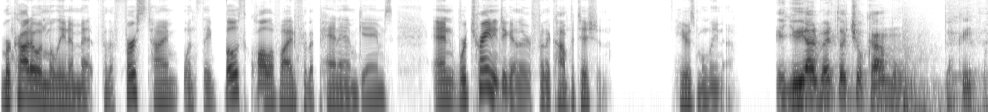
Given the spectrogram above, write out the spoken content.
Mercado and Molina met for the first time once they both qualified for the Pan Am Games and were training together for the competition. Here's Molina. Y yo y Alberto chocamos un poquito.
